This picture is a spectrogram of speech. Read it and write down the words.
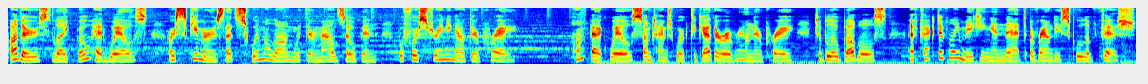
Others, like bowhead whales, are skimmers that swim along with their mouths open before straining out their prey. Humpback whales sometimes work together around their prey to blow bubbles, effectively making a net around a school of fish.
